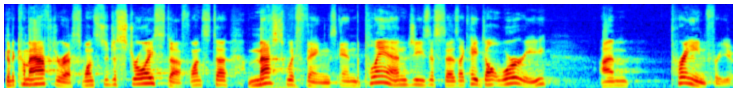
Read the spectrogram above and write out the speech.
going to come after us, wants to destroy stuff, wants to mess with things. And the plan, Jesus says, like, hey, don't worry, I'm praying for you.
